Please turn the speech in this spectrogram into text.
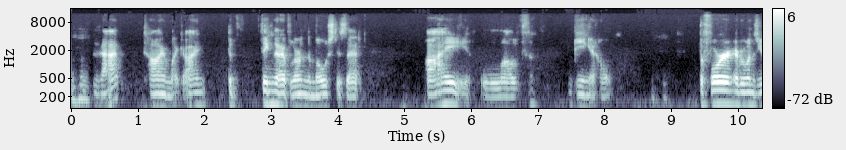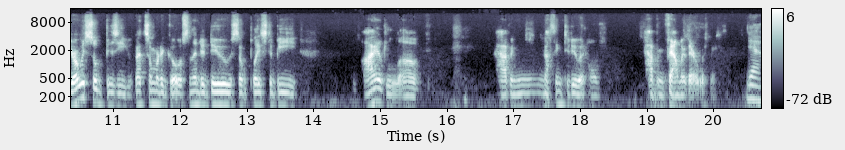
mm-hmm. that time, like I, the thing that I've learned the most is that I love being at home before everyone's you're always so busy you've got somewhere to go something to do some place to be. I love having nothing to do at home having family there with me. Yeah.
